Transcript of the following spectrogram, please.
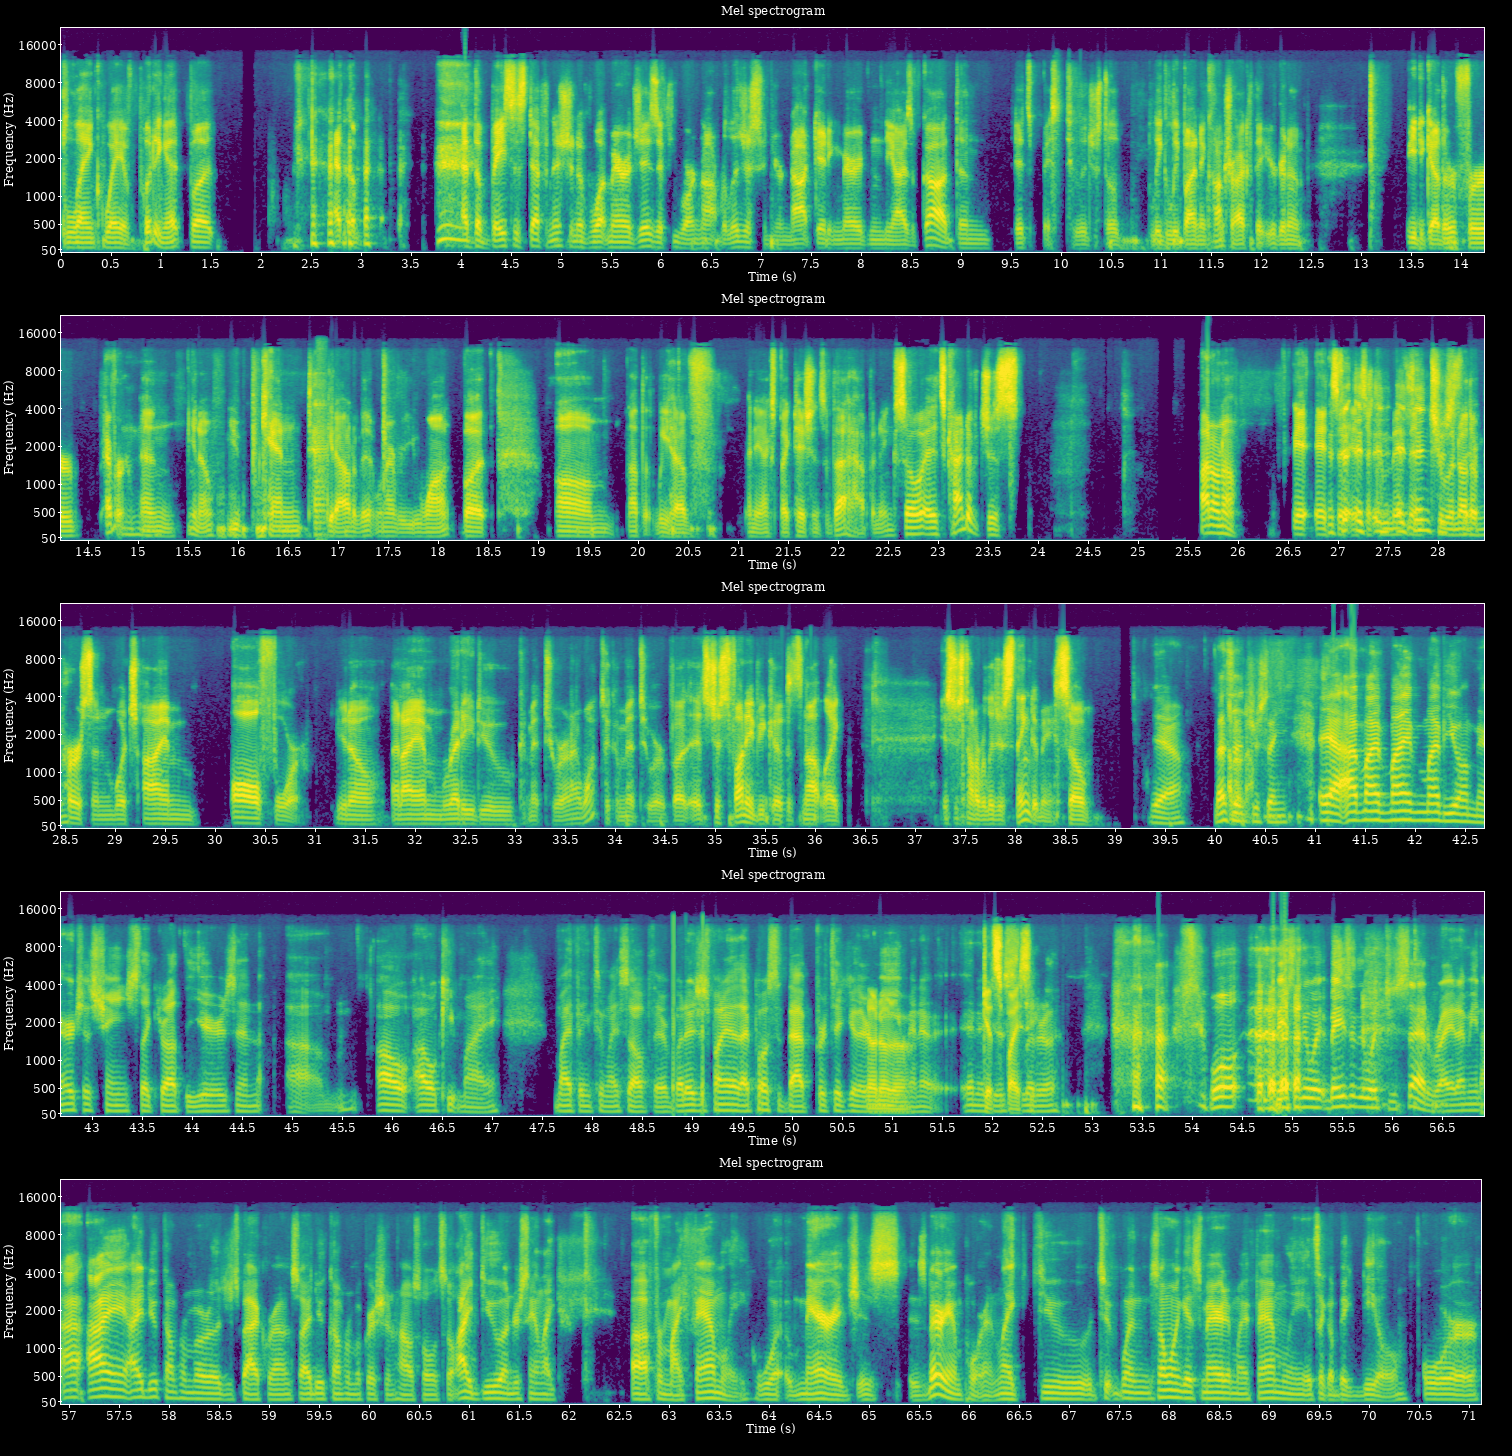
blank way of putting it but at the- at the basis definition of what marriage is if you are not religious and you're not getting married in the eyes of god then it's basically just a legally binding contract that you're going to be together forever Mhm. and you know you can take it out of it whenever you want but um not that we have any expectations of that happening so it's kind of just i don't know it, it's, It's- a, it's, it's- a commitment to another person which i'm all for you know and i am ready to commit to her and i want to commit to her but it's just funny because it's not like it's just not a religious thing to me so Yeah, that's I don't know. interesting. Yeah, I, my my my view on marriage has changed like throughout the years, and um, I'll I will keep my my thing to myself there. But it's just funny that I posted that particular No, no, meme no. and it and it Get just spicy. literally. well, basically what basically what you said, right? I mean, I I I do come from a religious background, so I do come from a Christian household, so I do understand like uh, for my family, what marriage is is very important. Like to to when someone gets married in my family, it's like a big deal, or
